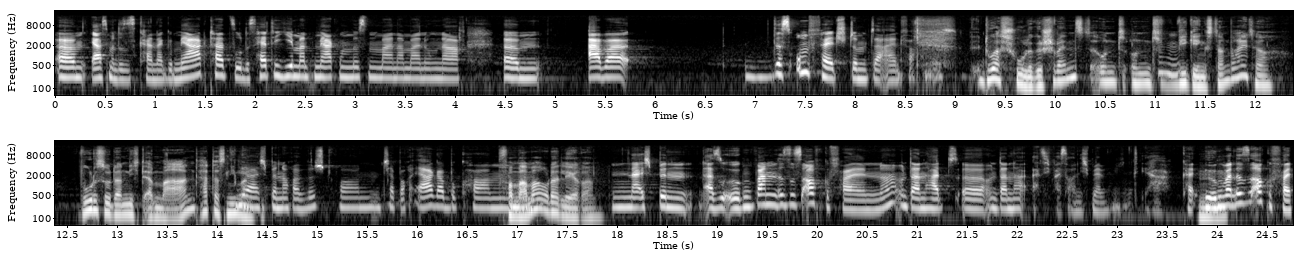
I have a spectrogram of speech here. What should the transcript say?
Ähm, erstmal, dass es keiner gemerkt hat, so das hätte jemand merken müssen, meiner Meinung nach. Ähm, aber das Umfeld stimmte einfach nicht. Du hast Schule geschwänzt und, und mhm. wie ging es dann weiter? Wurdest du dann nicht ermahnt? Hat das niemand? Ja, ich bin auch erwischt worden. Ich habe auch Ärger bekommen. Von Mama oder Lehrer? Na, ich bin, also irgendwann ist es aufgefallen, ne? Und dann hat, äh, und dann, also ich weiß auch nicht mehr, wie, ja, kein, hm. irgendwann ist es aufgefallen.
